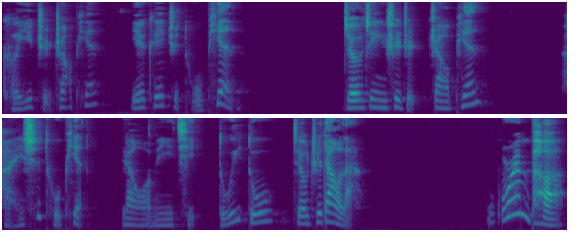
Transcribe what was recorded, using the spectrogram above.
可以指照片，也可以指图片。究竟是指照片还是图片？让我们一起读一读就知道了。Grandpa,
